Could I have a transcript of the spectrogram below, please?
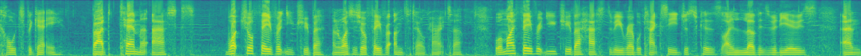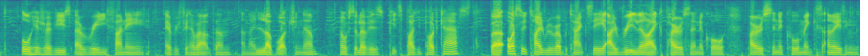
cold spaghetti. Bad Tem asks, What's your favourite YouTuber and what is your favourite Undertale character? Well, my favourite YouTuber has to be Rebel Taxi just because I love his videos and all his reviews are really funny, everything about them, and I love watching them. I also love his Pizza Party podcast. But also tied with Rebel Taxi, I really like Pyrocynical. Pyrocynical makes amazing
